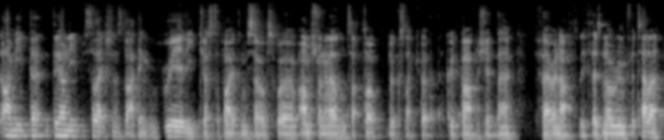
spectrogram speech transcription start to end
I mean the the only selections that I think really justified themselves were Armstrong and Adams up top. Looks like a, a good partnership there. Fair enough. If there's no room for Tella,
